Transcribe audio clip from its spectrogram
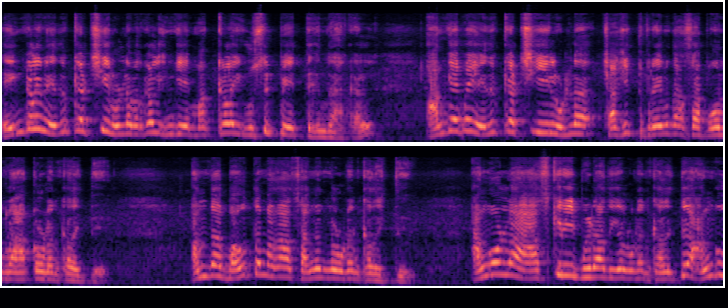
எங்களின் எதிர்க்கட்சியில் உள்ளவர்கள் இங்கே மக்களை உசுப்பேத்துகின்றார்கள். அங்கே போய் எதிர்க்கட்சியில் உள்ள சஜித் பிரேமதாசா போன்ற ஆக்களுடன் கதைத்து அந்த பௌத்த மகா சங்கங்களுடன் கதைத்து அங்குள்ள அஸ்கிரி பீடாதிகளுடன் கதைத்து அங்கு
